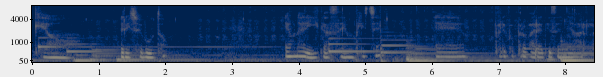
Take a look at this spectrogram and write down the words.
che ho ricevuto è una riga semplice e volevo provare a disegnarla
